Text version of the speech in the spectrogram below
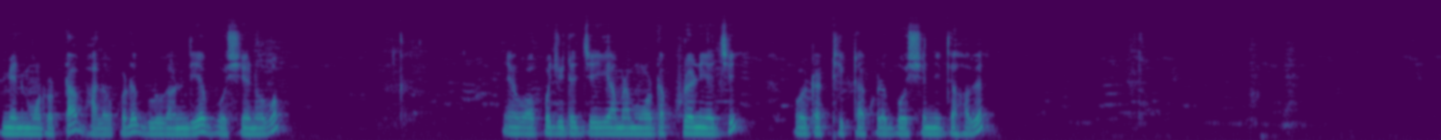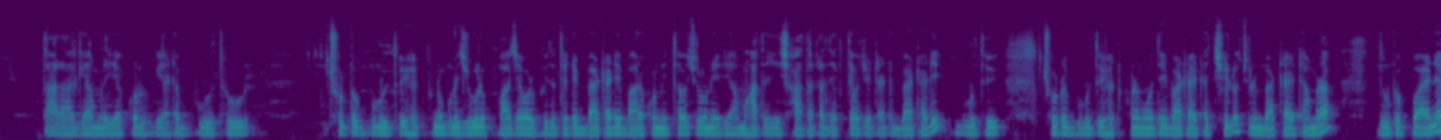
মেন মোটরটা ভালো করে ব্লু গান দিয়ে বসিয়ে নেব। অপোজিটে যেই আমরা মোটরটা খুলে নিয়েছি, ওইটা ঠিকঠাক করে বসিয়ে নিতে হবে। তার আগে আমরা ইয়ে করব কি, একটা ব্লুটুথ ছোটো ব্লুটুথ হেডফোনগুলো যেগুলো পাওয়া যায় ওর ভিতর থেকে ব্যাটারি বার করে নিতে হবে। চলুন এই যে আমার হাতে যে সাদাটা দেখতে পাচ্ছি, এটা একটা ব্যাটারি ব্লুটুথ ছোটো ব্লুটুথ হেডফোনের মধ্যে এই ব্যাটারিটা ছিল। চলুন ব্যাটারিটা আমরা দুটো পয়েন্টে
